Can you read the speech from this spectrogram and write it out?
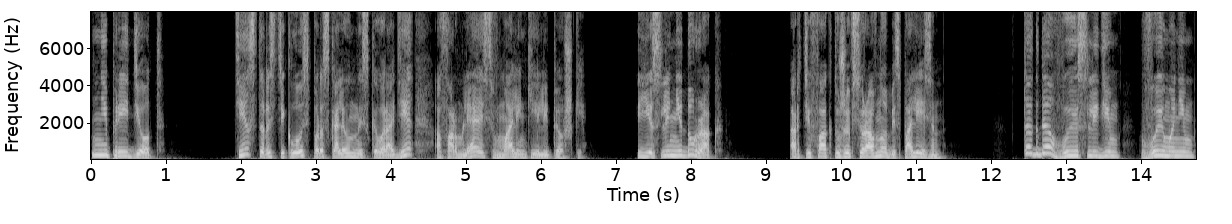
Не придет. Тесто растеклось по раскаленной сковороде, оформляясь в маленькие лепешки. Если не дурак. Артефакт уже все равно бесполезен. Тогда выследим, выманим,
